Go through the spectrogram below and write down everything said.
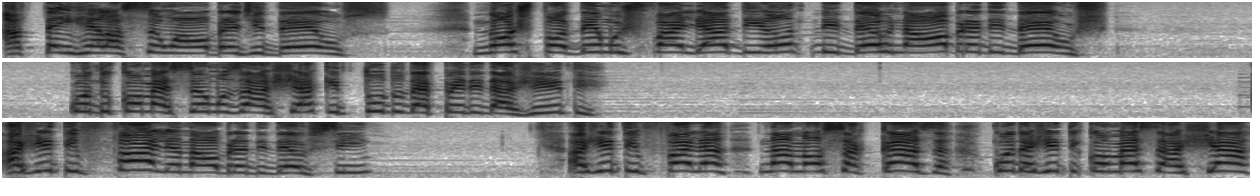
até em relação à obra de Deus, nós podemos falhar diante de Deus na obra de Deus. Quando começamos a achar que tudo depende da gente. A gente falha na obra de Deus, sim. A gente falha na nossa casa quando a gente começa a achar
